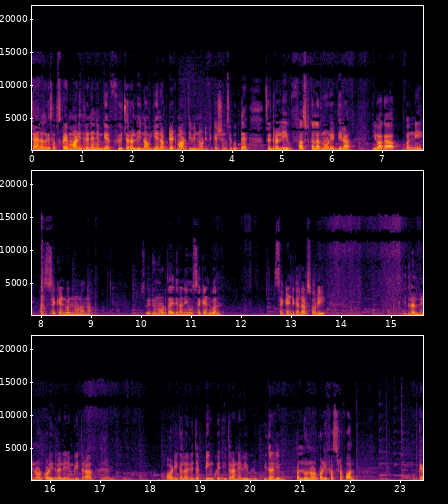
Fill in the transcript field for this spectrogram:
ಚಾನಲ್ಗೆ ಸಬ್ಸ್ಕ್ರೈಬ್ ಮಾಡಿದ್ರೇ ನಿಮಗೆ ಫ್ಯೂಚರಲ್ಲಿ ನಾವು ಏನು ಅಪ್ಡೇಟ್ ಮಾಡ್ತೀವಿ ನೋಟಿಫಿಕೇಶನ್ ಸಿಗುತ್ತೆ. ಸೊ ಇದರಲ್ಲಿ ಫಸ್ಟ್ ಕಲರ್ ನೋಡಿದ್ದೀರಾ ಇವಾಗ ಬನ್ನಿ ಸೆಕೆಂಡ್ ಒನ್ ನೋಡೋಣ. ಸೊ ಇದು ನೋಡ್ತಾ ಇದ್ದೀರಾ ನೀವು second one second colour sari ಇದರಲ್ಲಿ ನೋಡ್ಕೊಳ್ಳಿ, ಇದರಲ್ಲಿ ನಿಮ್ಗೆ ಈ ಥರ ಬಾಡಿ ಕಲರ್ ಇದೆ ಪಿಂಕ್ ವಿತ್ ಈ ಥರ ನೆವಿ ಬ್ಲೂ ಇದರಲ್ಲಿ ಪಲ್ಲು ನೋಡ್ಕೊಳ್ಳಿ first of all okay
